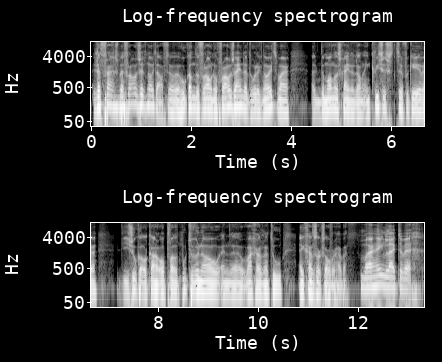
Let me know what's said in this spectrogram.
Dat vragen ze bij vrouwen zich nooit af. Hoe kan de vrouw nog vrouw zijn? Dat hoor ik nooit. Maar eh, de mannen schijnen dan in crisis te verkeren. Die zoeken elkaar op van wat moeten we nou en eh, waar gaat het naartoe? En ik ga het straks over hebben. waarheen leidt de weg?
